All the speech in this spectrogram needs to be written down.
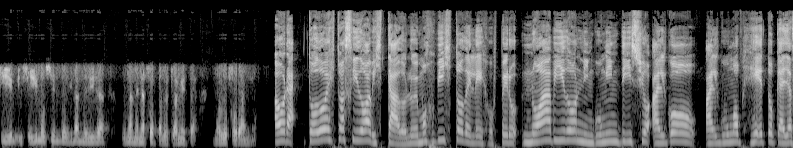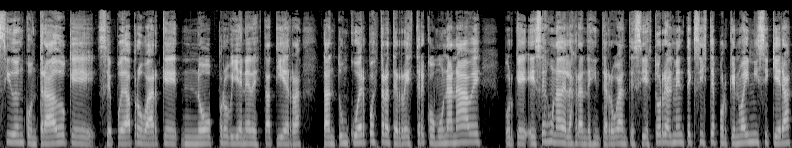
y seguimos siendo en gran medida una amenaza para el planeta, no lo foráneo. Ahora, todo esto ha sido avistado, lo hemos visto de lejos, pero no ha habido ningún indicio, algo, algún objeto que haya sido encontrado que se pueda probar que no proviene de esta tierra, tanto un cuerpo extraterrestre como una nave, porque esa es una de las grandes interrogantes. Si esto realmente existe, porque no hay ni siquiera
